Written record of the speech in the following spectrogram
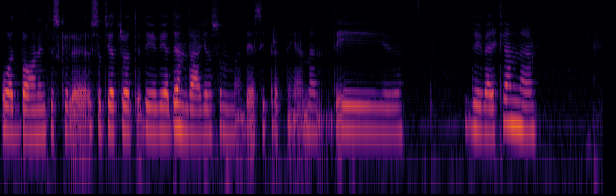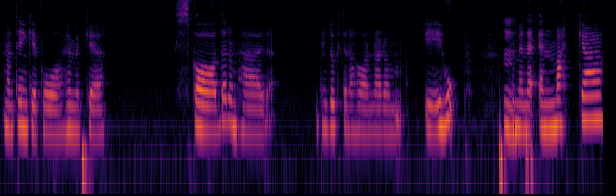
Och att barn inte skulle, så jag tror att det är via den vägen som det är sipprat ner. Men det är ju, det är verkligen, eh, man tänker på hur mycket skada de här produkterna har när de är ihop. För jag Mm. menar en macka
